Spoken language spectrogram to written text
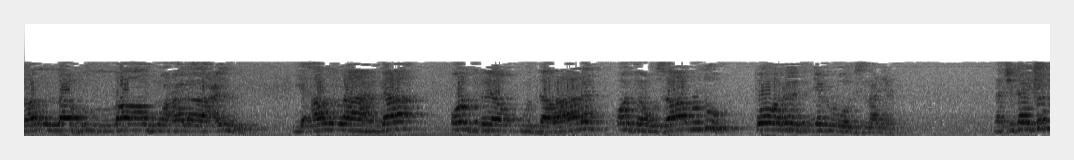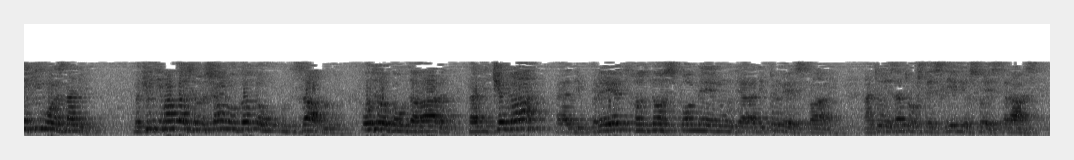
اللَّهُ عَلَىٰ عِلْمِ. I Allah ga odveo u dalalet, odveo u zabludu pored njegovog znanja. Znači da je čovjek imao znanje. Međutim, Allah je završano ugodio u zabludu. Odveo ga u dalalet. Radi čega? Radi prethodno spomenute, radi prve stvari. A to je zato što je slijedio svoje strasti.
